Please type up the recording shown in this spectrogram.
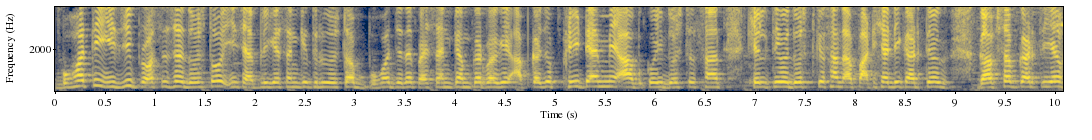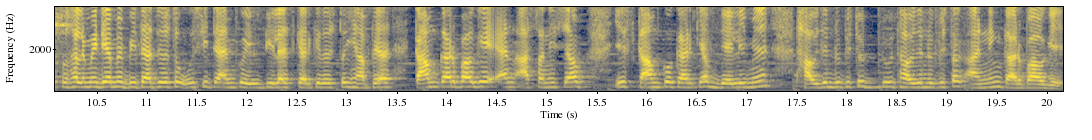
बहुत ही इजी प्रोसेस है दोस्तों। इस एप्लीकेशन के थ्रू दोस्तों आप बहुत ज़्यादा पैसा इनकम कर पाओगे। आपका जो फ्री टाइम में आप कोई दोस्त के साथ खेलते हो, दोस्त के साथ आप पार्टी शार्टी करते हो, गपशप करते हो सोशल मीडिया में बिताते हो, दोस्तों, उसी टाइम को यूटिलाइज करके दोस्तों यहाँ पे काम कर पाओगे एंड आसानी से आप इस काम को करके आप डेली में thousand rupees two two thousand rupees तक अर्निंग कर पाओगे।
